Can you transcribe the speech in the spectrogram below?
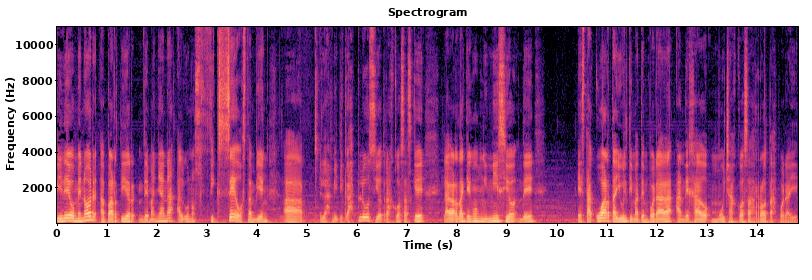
video menor a partir de mañana, algunos fixeos también a las míticas plus y otras cosas que la verdad que en un inicio de esta cuarta y última temporada han dejado muchas cosas rotas por ahí.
